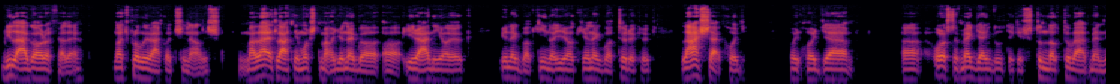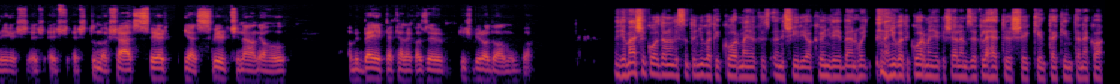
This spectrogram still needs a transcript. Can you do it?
világ arra fele nagy problémákat csinál. És már lehet látni most már, hogy jönnek be a, a irániak, jönnek be a kínaiak, jönnek be a törökök, lássák, hogy, hogy, hogy uh, uh, oroszok meggyengültek, és tudnak tovább menni, és, és, és, és tudnak saját szfért, ilyen szfért csinálni, ahol amit beépítenek az ő kis birodalmukba. Ugye a másik oldalon viszont a nyugati kormányok, ez ön is írja a könyvében, hogy a nyugati kormányok és elemzők lehetőségként tekintenek a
